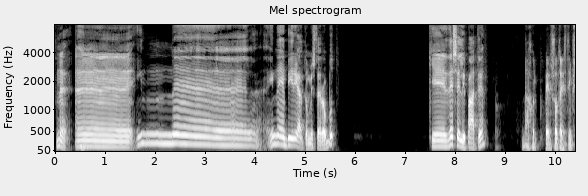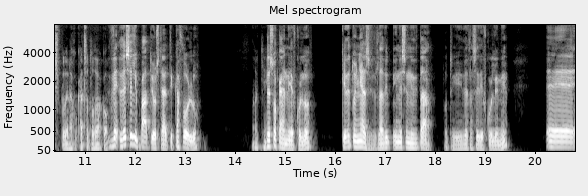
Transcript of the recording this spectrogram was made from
Ναι. Ε, είναι, είναι εμπειρία το Mr. Robot και δεν σε λυπάται. Να έχω περισσότερες τύψεις που δεν έχω κάτσει να το δω ακόμα. Δεν σε λυπάται ως θεατή καθόλου. Okay. Δεν στο κάνει εύκολο και δεν το νοιάζει. Δηλαδή είναι συνειδητά ότι δεν θα σε διευκολύνει. Ε,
